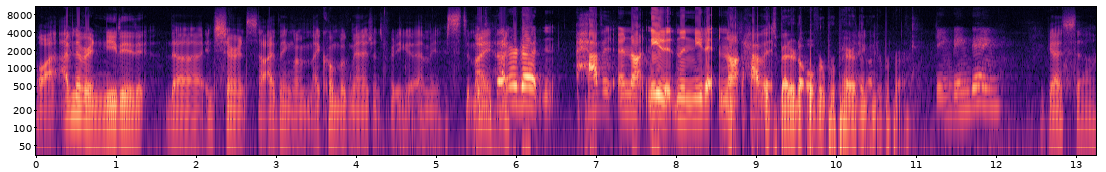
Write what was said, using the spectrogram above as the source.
well, I, I've never needed the insurance, so I think my Chromebook management's pretty good. I mean, it's my It's better to have it and not need it than need it and not have it. It's better to over prepare than under prepare. Ding, ding, ding. I guess so.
